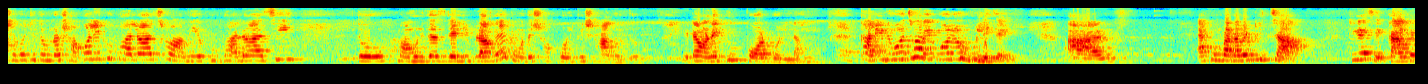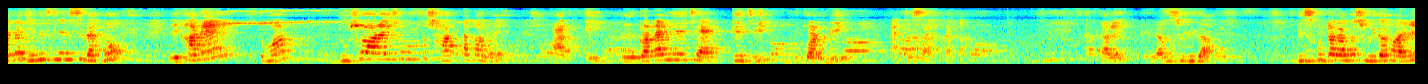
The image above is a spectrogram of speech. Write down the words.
আশা করছি তোমরা সকলেই খুব ভালো আছো, আমিও খুব ভালো আছি। তো মামুনি দাস ডেলি ব্লগে তোমাদের সকলকে স্বাগত। এটা অনেকদিন পর বললাম খালি রোজ আমি বলব ভুলে যাই। আর এখন বানাবো একটু চা, ঠিক আছে? কালকে একটা জিনিস নিয়ে এসেছি, দেখো। এখানে তোমার দুশো আড়াইশোর মতো ষাট টাকা নেয়, আর এই গোটাটা নিয়েছে এক কেজি গ্লুকন্ডি একশো ষাট টাকা। তাহলে এরকম সুবিধা। বিস্কুটটা কালকে সুবিধা হয়নি,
